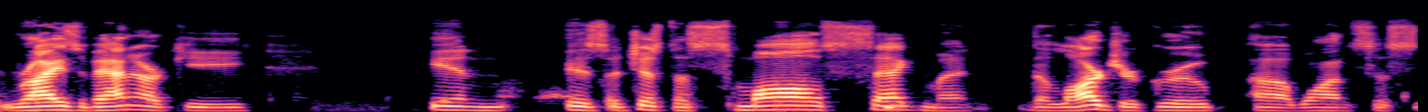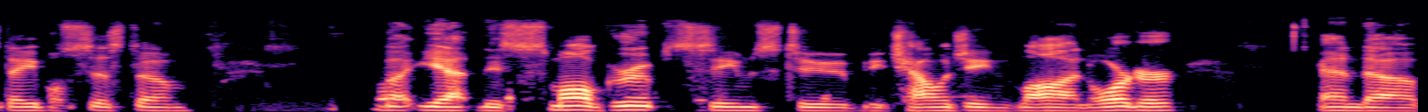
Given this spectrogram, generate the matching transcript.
rise of anarchy in is a, just a small segment. The larger group uh, wants a stable system, but yet this small group seems to be challenging law and order. And uh,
